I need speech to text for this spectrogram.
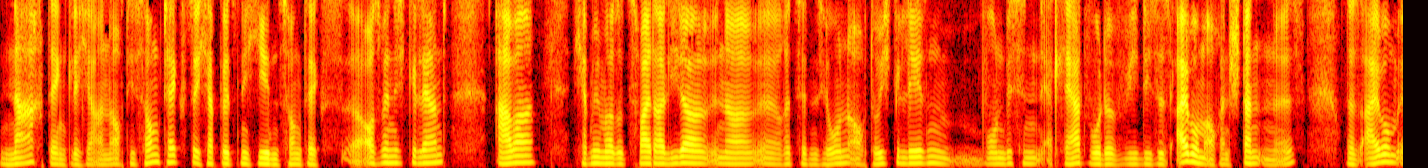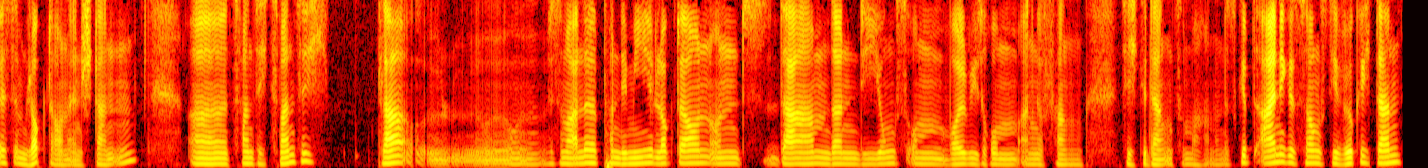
nachdenklicher an. Auch die Songtexte, ich habe jetzt nicht jeden Songtext äh, auswendig gelernt, aber ich habe mir mal so zwei, drei Lieder in einer äh, Rezension auch durchgelesen, wo ein bisschen erklärt wurde, wie dieses Album auch entstanden ist. Und das Album ist im Lockdown entstanden, äh, 2020 klar, äh, wissen wir alle, Pandemie, Lockdown und da haben dann die Jungs um Volbeat rum angefangen, sich Gedanken zu machen. Und es gibt einige Songs, die wirklich dann,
